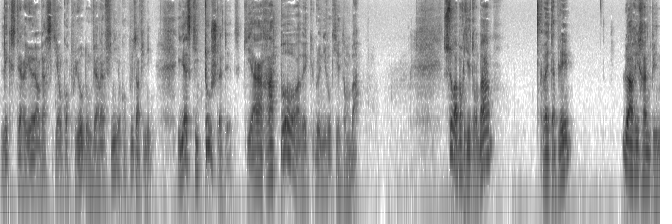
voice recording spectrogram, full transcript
l'extérieur, vers ce qui est encore plus haut, donc vers l'infini, encore plus infini. Il y a ce qui touche la tête, qui a un rapport avec le niveau qui est en bas. Ce rapport qui est en bas va être appelé le Harichanpin.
